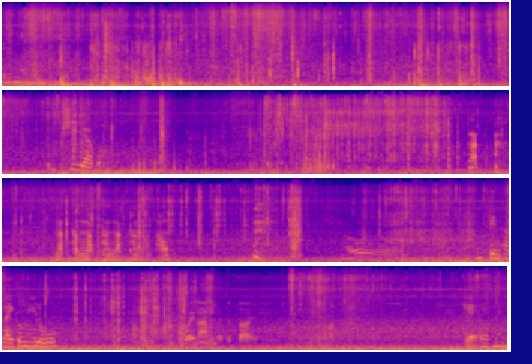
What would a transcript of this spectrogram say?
เป็นเหมือน เป็นเพียบงัด งัดทั้งงัดทั้งงัดทั้งงัดเอาเอามันเป็นอะไรก็ไม่รู้ไว้น้ำอาจจะตาย แกะออกนั่น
